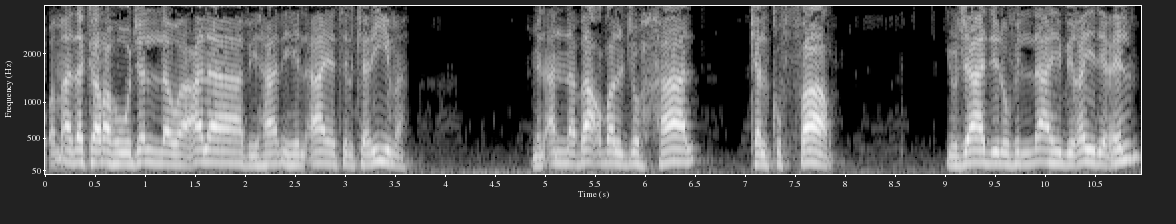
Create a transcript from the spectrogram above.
وما ذكره جل وعلا في هذه الآية الكريمة من أن بعض الجهال كالكفار يجادل في الله بغير علم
